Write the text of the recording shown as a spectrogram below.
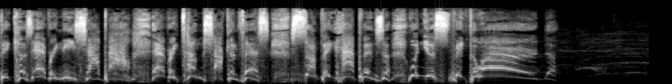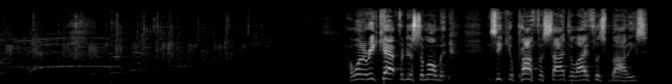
Because every knee shall bow, every tongue shall confess. Something happens when you speak the word. I want to recap for just a moment. Ezekiel prophesied to lifeless bodies,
